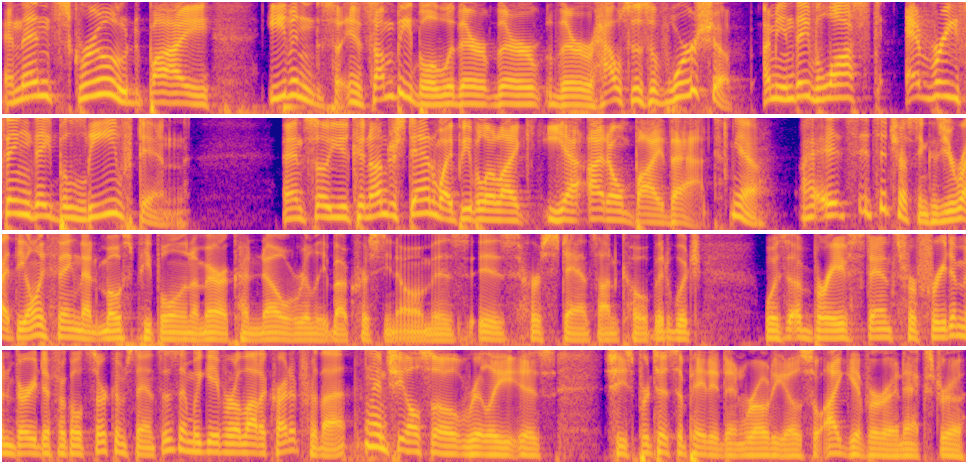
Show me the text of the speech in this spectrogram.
And then screwed by even some people with their their their houses of worship. I mean, they've lost everything they believed in. And so you can understand why people are like, "Yeah, I don't buy that." Yeah. It's it's interesting because you're right. The only thing that most people in America know really about Kristi Noem is is her stance on COVID, which was a brave stance for freedom in very difficult circumstances, and we gave her a lot of credit for that. And she also really is. She's participated in rodeos, so I give her an extra,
